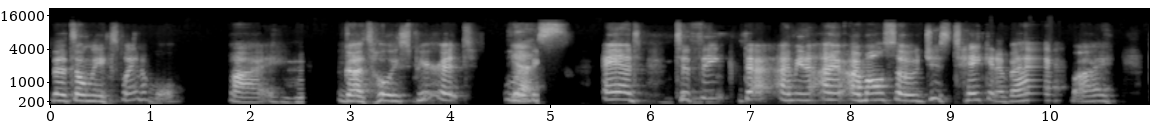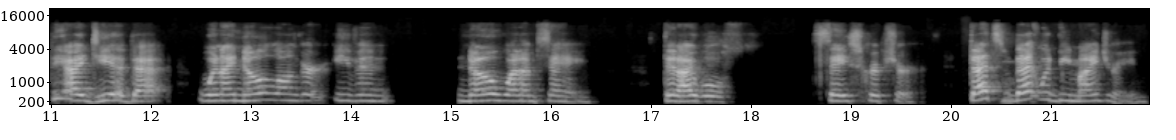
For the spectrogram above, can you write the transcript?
that's only explainable by Mhm. God's Holy Spirit living. Yes. And to Mhm. think that I mean I I'm also just taken aback by the idea that when I no longer even know what I'm saying that I will say scripture. That's Mhm. that would be my dream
